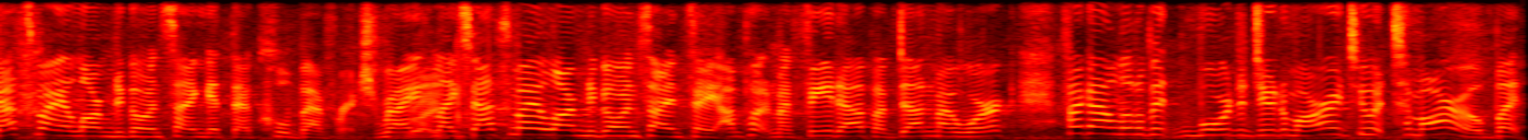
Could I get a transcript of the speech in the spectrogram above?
That's my alarm to go inside and get that cool beverage, right? Right. Like that's my alarm to go inside and say, I'm putting my feet up, I've done my work. If I got a little bit more to do tomorrow, I do it tomorrow. But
